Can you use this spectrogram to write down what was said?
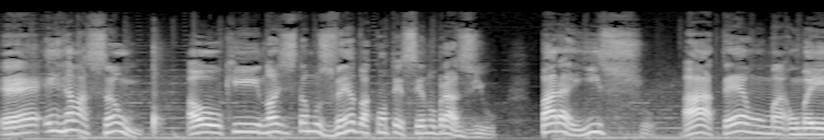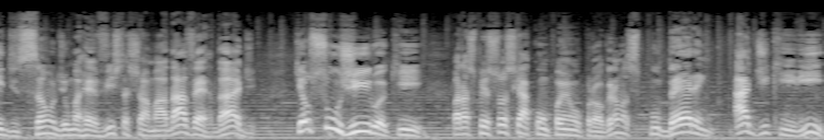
é em relação ao que nós estamos vendo acontecer no Brasil. Para isso, há até uma, uma edição de uma revista chamada A Verdade, que eu sugiro aqui para as pessoas que acompanham o programa, se puderem adquirir,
